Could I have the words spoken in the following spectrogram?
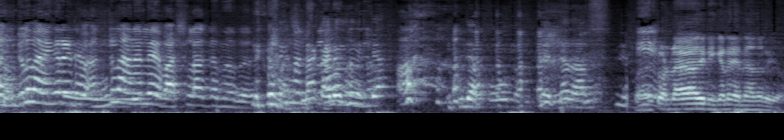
അങ്കിൾ ഭയങ്കരമായിട്ട് അങ്കിളാണല്ലേ വഷളാക്കുന്നത്? മനസ്സിലാക്കാനൊന്നുമില്ല ഉണ്ടാകാതിരിക്കണത് എന്നാന്നറിയോ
